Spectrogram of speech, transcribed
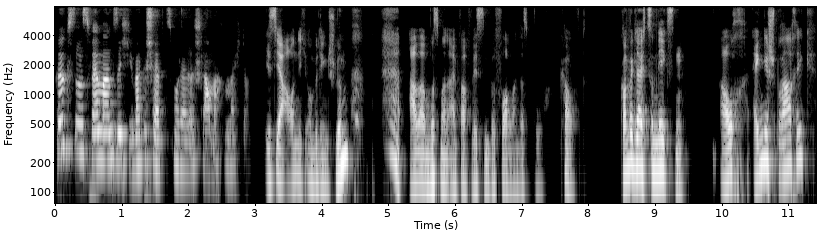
Höchstens, wenn man sich über Geschäftsmodelle schlau machen möchte. Ist ja auch nicht unbedingt schlimm, aber muss man einfach wissen, bevor man das Buch kauft. Kommen wir gleich zum nächsten. Auch englischsprachig.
